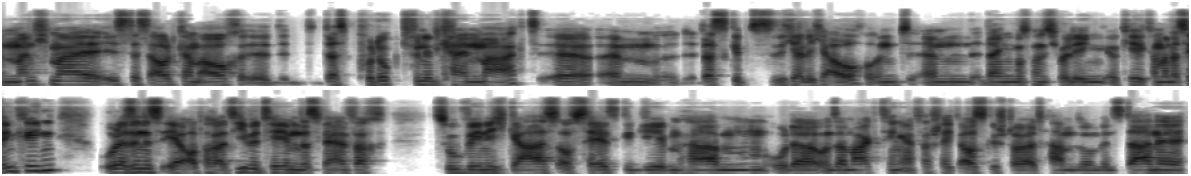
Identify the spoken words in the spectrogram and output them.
manchmal ist das Outcome auch, äh, das Produkt findet keinen Markt. Äh, ähm, das gibt es sicherlich auch. Und ähm, dann muss man sich überlegen, okay, kann man das hinkriegen? Oder sind es eher operative Themen, dass wir einfach zu wenig Gas auf Sales gegeben haben oder unser Marketing einfach schlecht ausgesteuert haben. So, und wenn es da eine,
